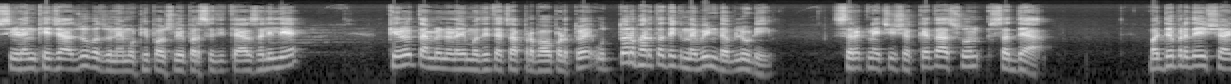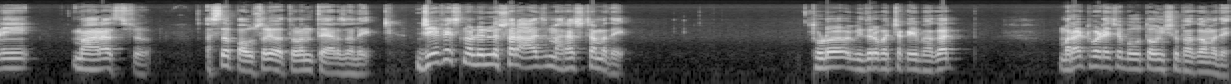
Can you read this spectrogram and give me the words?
श्रीलंकेच्या आजूबाजूने मोठी पावसाळी परिस्थिती तयार झालेली आहे. केरळ तामिळनाडूमध्ये त्याचा प्रभाव पडतोय. उत्तर भारतात एक नवीन डब्ल्यू डी सरकण्याची शक्यता असून सध्या मध्य प्रदेश आणि महाराष्ट्र असं पावसाळी वातावरण तयार झालं आहे जे एफ एस नॉलेजनुसार आज महाराष्ट्रामध्ये थोडं विदर्भाच्या काही भागात मराठवाड्याच्या बहुतांश भागामध्ये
